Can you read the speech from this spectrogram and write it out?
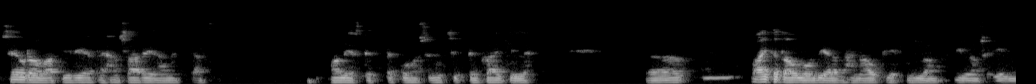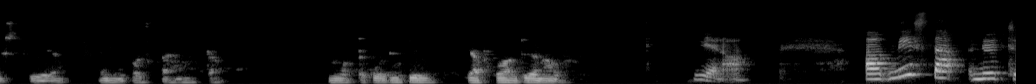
seuraavaa kirjaa tähän sarjaan, että paljastettakoon se nyt sitten kaikille. aikataulu on vielä vähän auki, että milloin, milloin se ilmestyy ja, ja niin poispäin, mutta, mutta kuitenkin jatkoa on työn alla. Hienoa. Mistä nyt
